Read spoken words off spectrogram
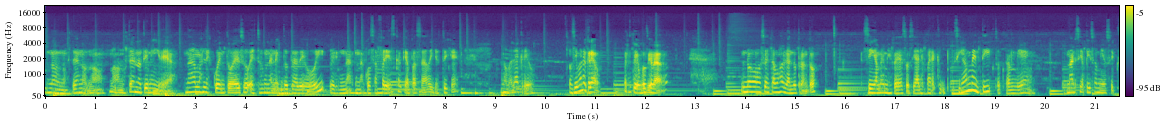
no, no, ustedes no, no, no, ustedes no tienen idea. Nada más les cuento eso. Esto es una anécdota de hoy, es una, una cosa fresca que ha pasado y yo estoy que no me la creo. O sí me la creo, pero estoy emocionada. Nos estamos hablando pronto. Síganme en mis redes sociales para que síganme en TikTok también. Marcia Piso Music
